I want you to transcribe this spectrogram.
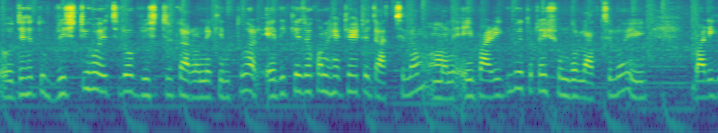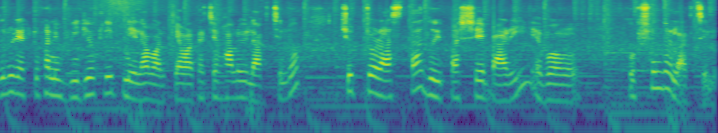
তো যেহেতু বৃষ্টি হয়েছিল, বৃষ্টির কারণে কিন্তু আর এদিকে যখন হেঁটে হেঁটে যাচ্ছিলাম মানে এই বাড়িগুলো এতটাই সুন্দর লাগছিল। এই বাড়িগুলোর একটুখানি ভিডিও ক্লিপ নিলাম আর কি, আমার কাছে ভালোই লাগছিল। ছোট্ট রাস্তা, দুই পাশে বাড়ি এবং খুব সুন্দর লাগছিল।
